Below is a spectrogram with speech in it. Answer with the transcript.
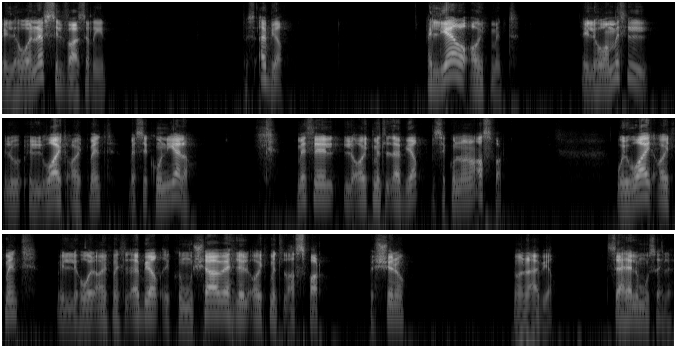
اللي هو نفس الفازلين بس أبيض. ال yellow ointment اللي هو مثل ال white ointment بس يكون yellow مثل ال ointment الأبيض بس يكون لونه أصفر. وال white ointment اللي هو ال ointment الأبيض يكون مشابه لل ointment الأصفر بس شنو؟ لونه أبيض. سهلة مو سهلة.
